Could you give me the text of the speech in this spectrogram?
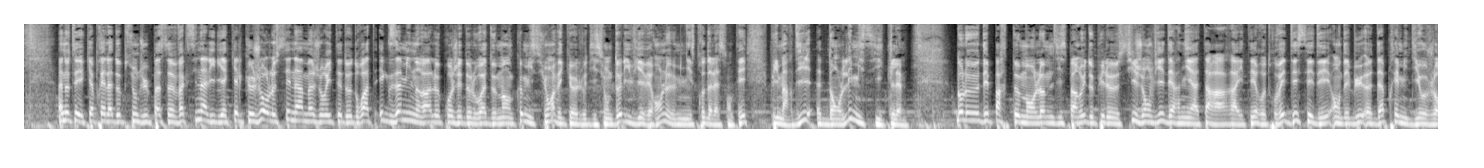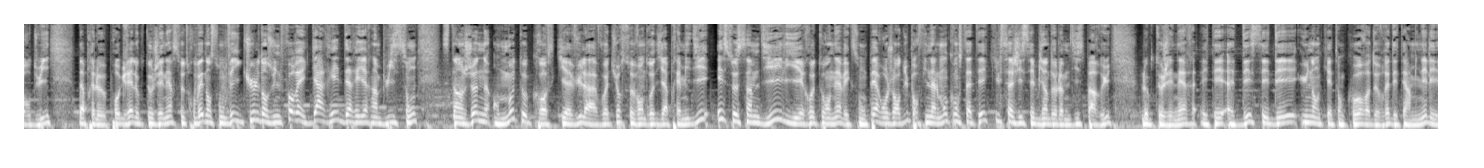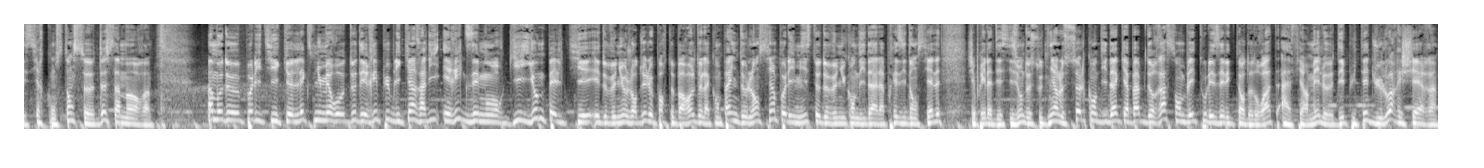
À noter qu'après l'adoption du pass vaccinal il y a quelques jours, le Sénat, majorité de droite, examinera le projet de loi demain en commission avec euh, l'audition d'Olivier Véran, le ministre de la Santé, puis mardi dans l'hémicycle. Dans le département, l'homme disparu depuis le 6 janvier dernier à Tarare a été retrouvé décédé en début d'après-midi aujourd'hui. D'après le progrès, l'octogénaire se trouvait dans son véhicule dans une forêt garée derrière un buisson. C'est un jeune en motocross qui a vu la voiture ce vendredi après-midi et ce samedi, il y est retourné avec son père aujourd'hui pour finalement constater qu'il s'agissait bien de l'homme disparu. L'octogénaire était décédé. Une enquête en cours devrait déterminer les circonstances de sa mort. Un mot de politique. L'ex numéro 2 des Républicains rallie Éric Zemmour. Guillaume Pelletier est devenu aujourd'hui le porte-parole de la campagne de l'ancien polémiste devenu candidat à la présidentielle. J'ai pris la décision de soutenir le seul candidat capable de rassembler tous les électeurs de droite, a affirmé le député du Loir-et-Cher.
